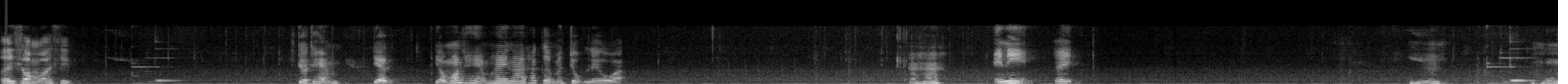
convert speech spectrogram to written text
เอ้ยสองร้อยสิบเดี๋ยวแถม เดี๋ยวเดี๋ยวม่อนแถมให้นะ ถ้าเกิดมันจบเร็วอะ่ะอะฮะ ไอ้นี่เอ้ยอือหืออือหือ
